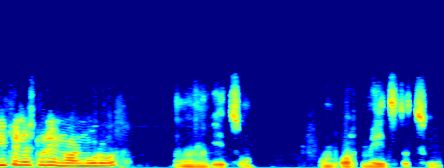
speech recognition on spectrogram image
Wie findest du den neuen Modus? Hm, geht so. Man braucht Mates dazu.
